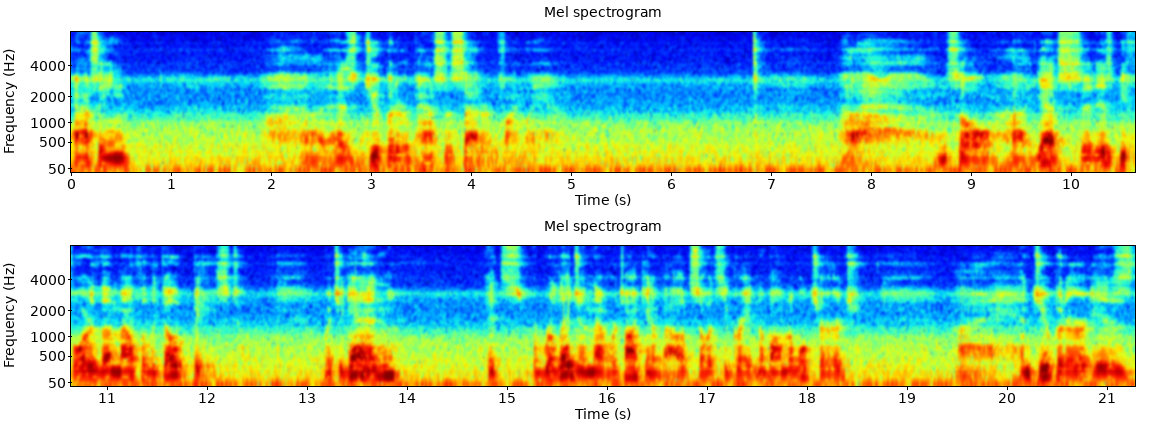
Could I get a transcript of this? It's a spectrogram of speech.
passing uh, as Jupiter passes Saturn finally. And so, uh, yes, it is before the mouth of the goat beast, which again, it's religion that we're talking about, so it's the great and abominable church. Uh, and Jupiter is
